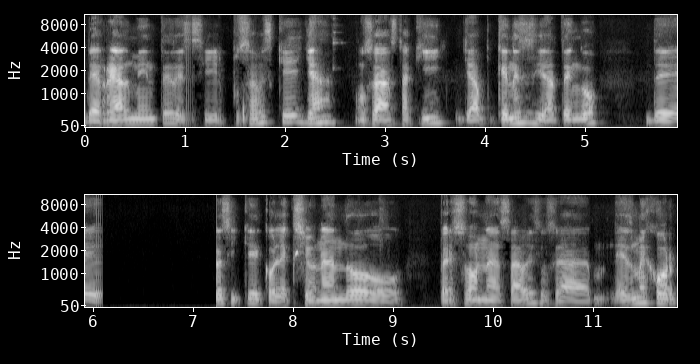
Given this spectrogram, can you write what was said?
de realmente decir, pues, ¿sabes qué? Ya, o sea, hasta aquí, ya, ¿qué necesidad tengo de así que coleccionando personas, ¿sabes? O sea, es mejor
